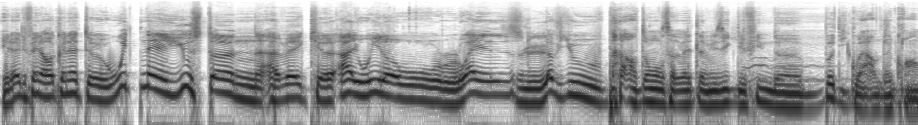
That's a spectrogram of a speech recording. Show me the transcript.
Et là, il fait reconnaître Whitney Houston avec euh, I Will Always Love You. Pardon, ça doit être la musique du film de Bodyguard, je crois.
